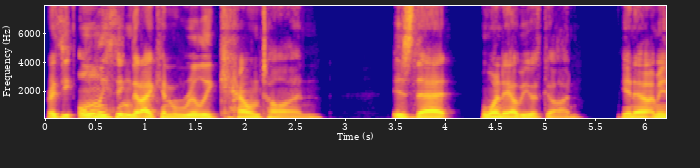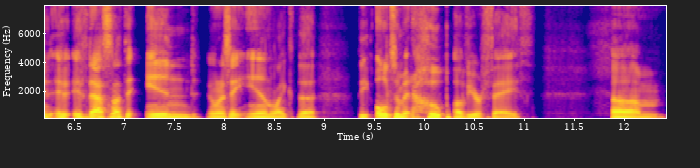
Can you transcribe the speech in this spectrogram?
right? The only thing that I can really count on is that one day I'll be with God. You know, I mean, if, if that's not the end, and when I say end, like the the ultimate hope of your faith, um,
